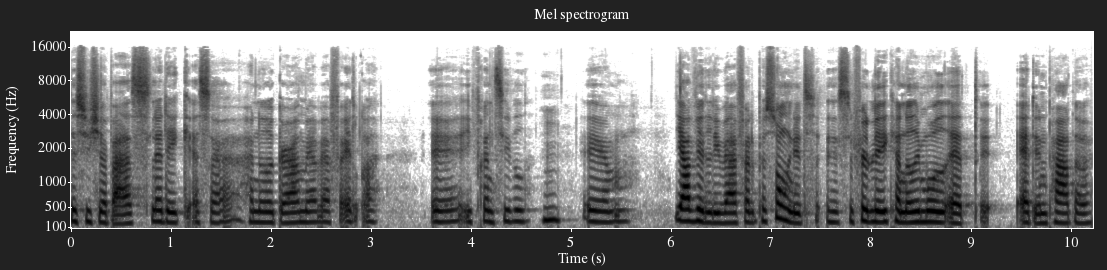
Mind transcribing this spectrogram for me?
det synes jeg bare slet ikke altså, har noget at gøre med at være forældre øh, i princippet. Mm. Øhm, jeg vil i hvert fald personligt øh, selvfølgelig ikke have noget imod, at, at en partner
